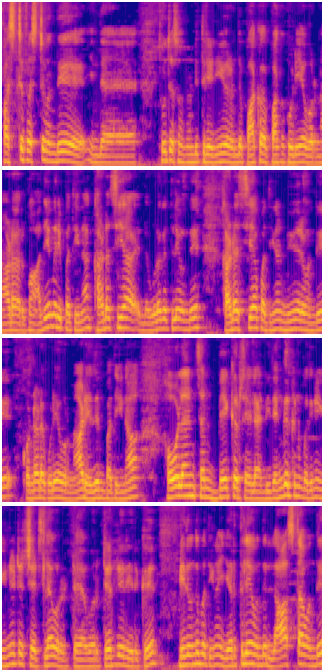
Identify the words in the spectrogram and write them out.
ஃபஸ்ட்டு ஃபஸ்ட்டு வந்து இந்த two thousand twenty three new year வந்து பார்க்க பார்க்கக்கூடிய ஒரு நாடாக இருக்கும். அதே மாதிரி பார்த்திங்கன்னா கடைசியாக இந்த உலகத்திலே வந்து கடைசியாக பார்த்திங்கன்னா நியூ இயரை வந்து கொண்டாடக்கூடிய ஒரு நாடு எதுன்னு பார்த்திங்கன்னா ஹோலாண்ட்ஸ் அண்ட் பேக்கர்ஸ் ஐலாண்ட் இது எங்கே இருக்குதுன்னு பார்த்தீங்கன்னா யுனைடெட் ஸ்டேட்ஸில் ஒரு டெ- ஒரு டெரிட்டரி இருக்குது இது வந்து பார்த்திங்கன்னா எர்த்துலேயே வந்து லாஸ்ட்டாக வந்து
